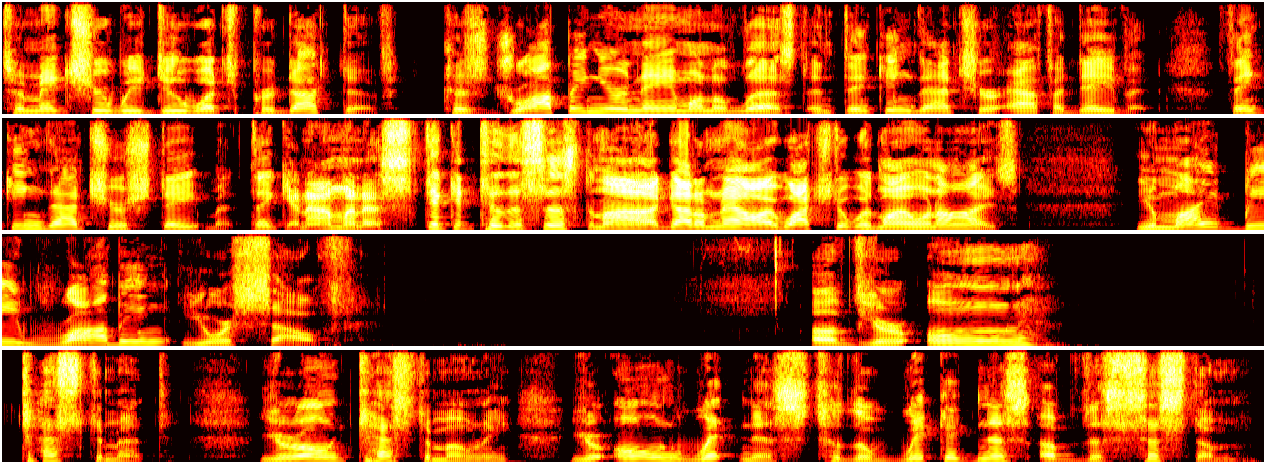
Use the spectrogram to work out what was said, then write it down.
to make sure we do what's productive. Because dropping your name on a list and thinking that's your affidavit, thinking that's your statement, thinking I'm going to stick it to the system, I got them now, I watched it with my own eyes, you might be robbing yourself of your own testament your own testimony, your own witness to the wickedness of the system.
